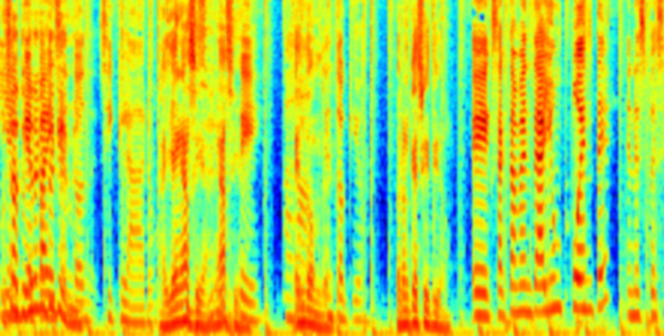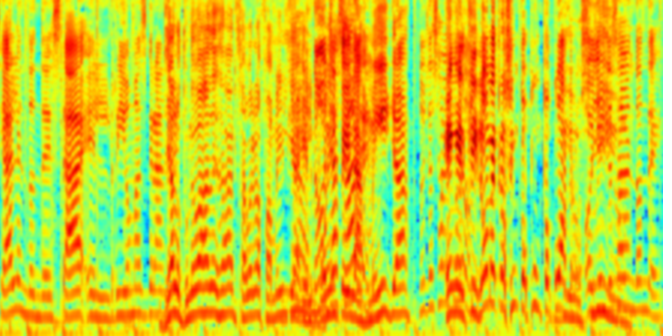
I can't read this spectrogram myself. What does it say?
O ¿Y sea, en ¿tú qué quieres que te país? ¿En dónde? Sí, claro. Allá en Asia, en? Asia. Sí. Ajá, ¿En dónde? En Tokio. ¿Pero en qué sitio? Exactamente. Hay un puente en especial en donde está el río más grande. Diablo, tú le vas a dejar saber a la familia Ya. el No, ya puente, las saben. millas, No, ya saben en el kilómetro 5.4. Dios. Oye, ya mío. saben dónde.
